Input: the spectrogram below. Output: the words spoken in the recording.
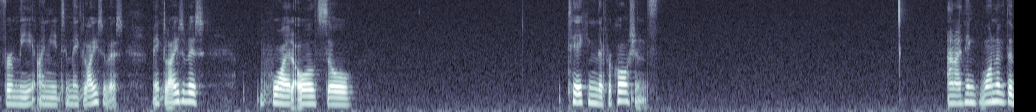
for me, I need to make light of it. Make light of it while also taking the precautions. And I think one of the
